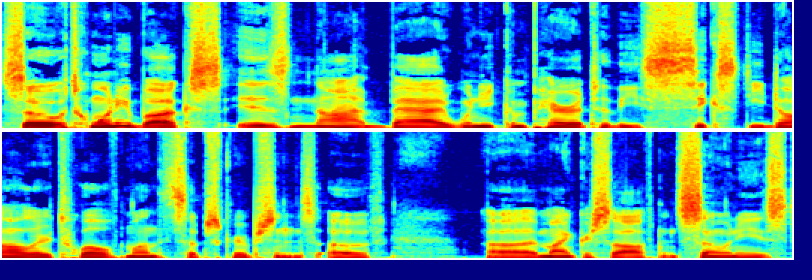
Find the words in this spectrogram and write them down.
So 20 bucks is not bad when you compare it to the $60 12 month subscriptions of uh, Microsoft and Sony's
